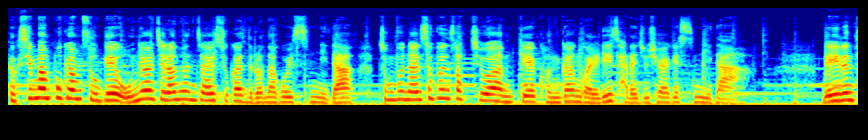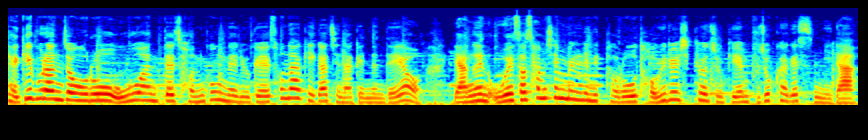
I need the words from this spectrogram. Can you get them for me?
극심한 폭염 속에 온열 질환 환자의 수가 늘어나고 있습니다. 충분한 수분 섭취와 함께 건강 관리 잘 해주셔야겠습니다. 내일은 대기 불안정으로 오후 한때 전국 내륙에 소나기가 지나겠는데요. 양은 5에서 30mm로 더위를 식혀주기엔 부족하겠습니다.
